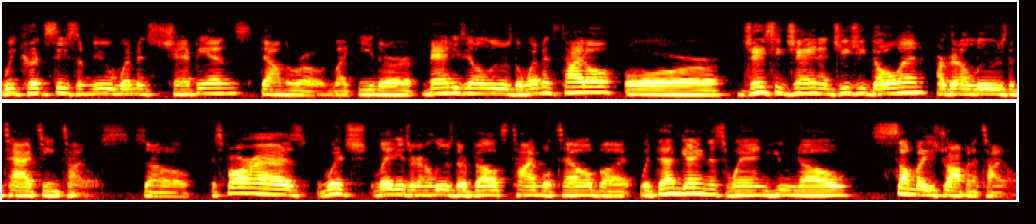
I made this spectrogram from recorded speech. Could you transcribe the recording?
we could see some new women's champions down the road. Like either Mandy's going to lose the women's title, or Jacy Jayne and Gigi Dolin are going to lose the tag team titles. So as far as which ladies are going to lose their belts, time will tell. But with them getting this win, you know somebody's dropping a title.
